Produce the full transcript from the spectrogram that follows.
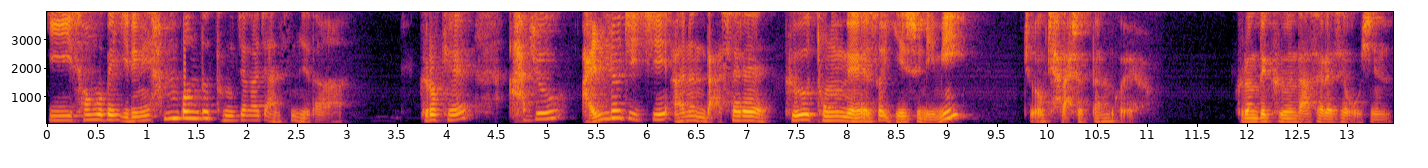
이 성읍의 이름이 한 번도 등장하지 않습니다. 그렇게 아주 알려지지 않은 나사렛 그 동네에서 예수님이 쭉 자라셨다는 거예요. 그런데 그 나사렛에 오신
